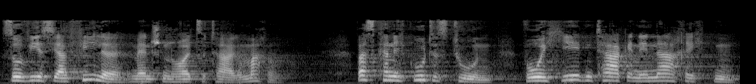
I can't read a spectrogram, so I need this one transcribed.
So wie es ja viele Menschen heutzutage machen. Was kann ich Gutes tun, wo ich jeden Tag in den Nachrichten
